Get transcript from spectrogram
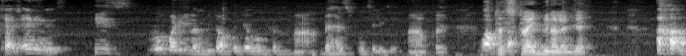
خیر اینی ویز ہی از وہ بڑی لمبی ٹاپک ہے وہ پھر ہاں۔ بحث میں چلی گئی۔ ہاں پر واپس اسٹرائک بھی نہ لگ جائے۔ ہاں۔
